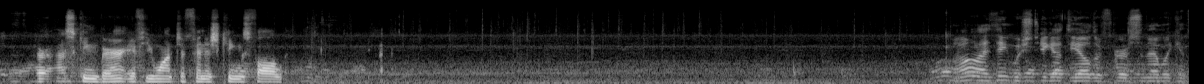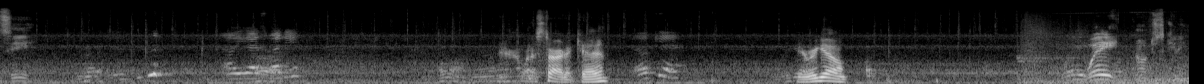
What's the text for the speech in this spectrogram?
It's, uh, They're asking Barrett if you want to finish King's Fall. Well, I think we should take out the Elder first and then we can see. are you guys ready? I'm going to start it, okay? Okay. Here we go. Wait! No, I'm just kidding.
